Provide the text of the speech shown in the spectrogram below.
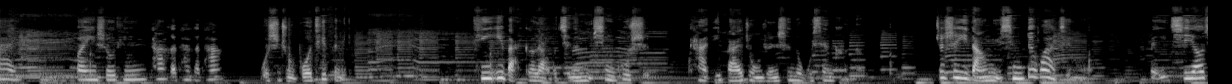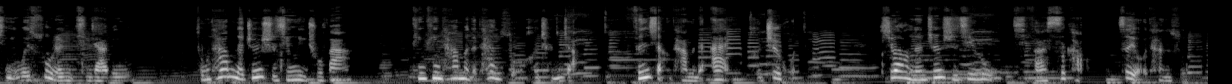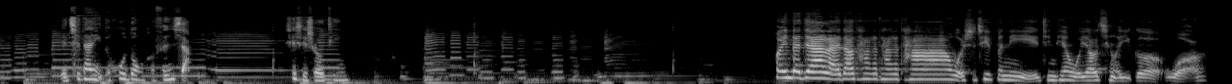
嗨，欢迎收听他和他和他，我是主播 Tiffany。听一百个了不起的女性故事，看一百种人生的无限可能。这是一档女性对话节目，每一期邀请一位素人女性嘉宾，从她们的真实经历出发，听听她们的探索和成长，分享她们的爱和智慧，希望能真实记录、启发思考、自由探索，也期待你的互动和分享。谢谢收听。欢迎大家来到他和他和他，我是 Tiffany。今天我邀请了一个我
